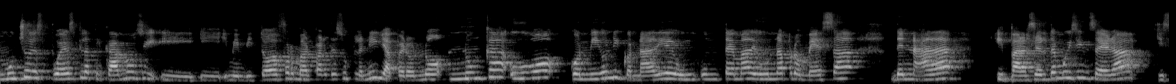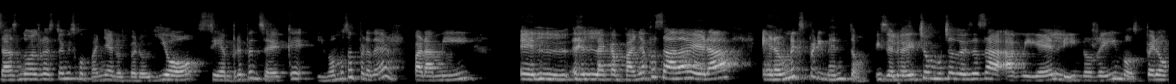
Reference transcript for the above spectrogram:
mucho después platicamos y, me invitó a formar parte de su planilla, pero no, nunca hubo conmigo ni con nadie un, tema de una promesa, de nada. Y para serte muy sincera, quizás no el resto de mis compañeros, pero yo siempre pensé que íbamos a perder. Para mí, la campaña pasada era, era un experimento y se lo he dicho muchas veces a Miguel y nos reímos, pero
